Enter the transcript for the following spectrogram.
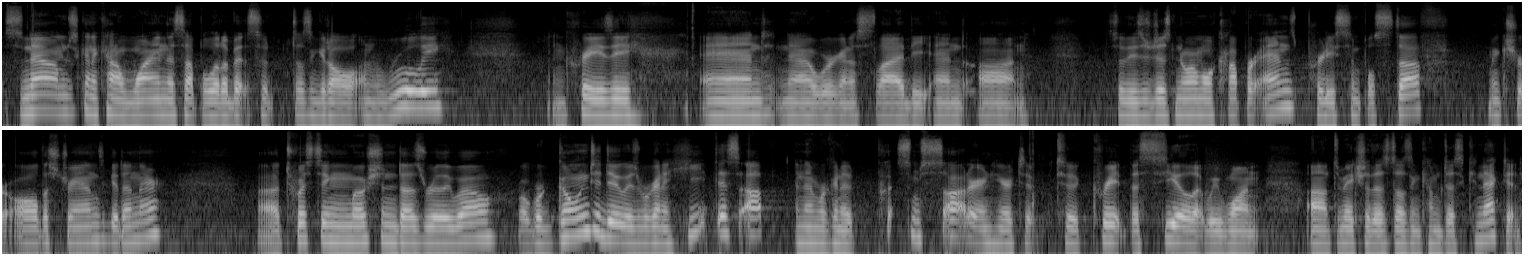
so now I'm just gonna kind of wind this up a little bit so it doesn't get all unruly and crazy. And now we're gonna slide the end on. So these are just normal copper ends, pretty simple stuff. Make sure all the strands get in there. Uh, twisting motion does really well. What we're going to do is we're going to heat this up and then we're going to put some solder in here to, to create the seal that we want uh, to make sure this doesn't come disconnected.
